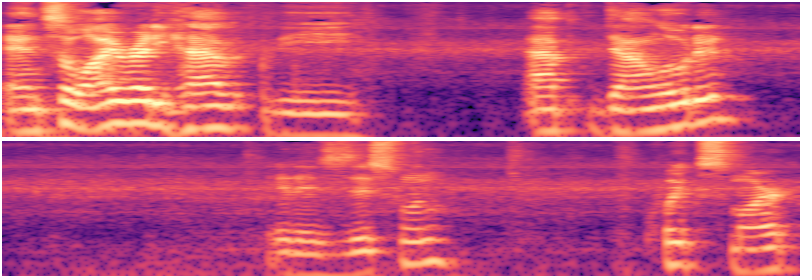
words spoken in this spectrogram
And so I already have the app downloaded. It is this one, Quick Smart.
